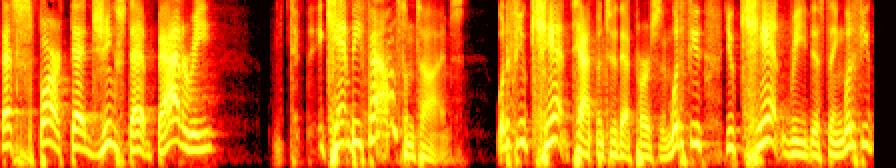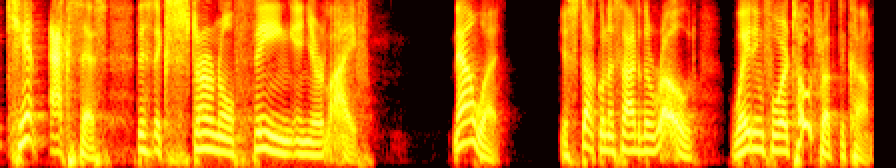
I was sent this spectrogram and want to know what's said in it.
that spark, that juice, that battery, it can't be found sometimes. What if you can't tap into that person? What if you you can't read this thing? What if you can't access this external thing in your life? Now what? You're stuck on the side of the road waiting for a tow truck to come.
